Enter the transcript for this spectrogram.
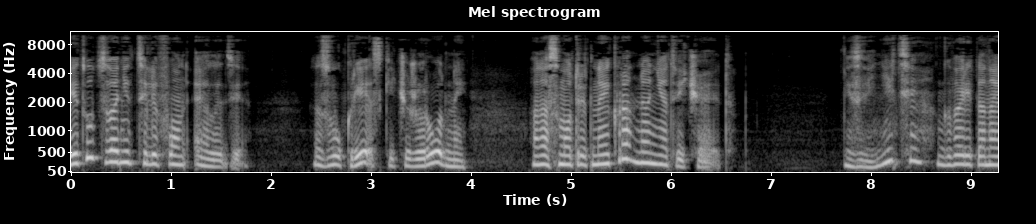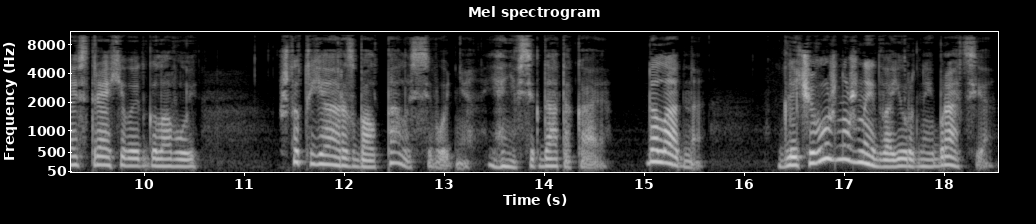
И тут звонит телефон Элоди. Звук резкий, чужеродный. Она смотрит на экран, но не отвечает. «Извините», — говорит она и встряхивает головой, — что-то я разболталась сегодня. Я не всегда такая. Да ладно. Для чего же нужны двоюродные братья?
